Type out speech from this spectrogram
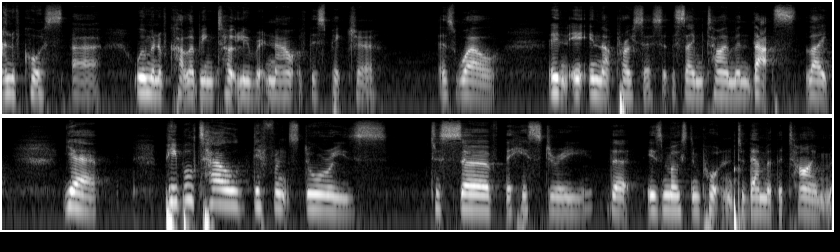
and of course, uh, women of color being totally written out of this picture as well in in in that process at the same time, and that's like, yeah, people tell different stories to serve the history that is most important to them at the time.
